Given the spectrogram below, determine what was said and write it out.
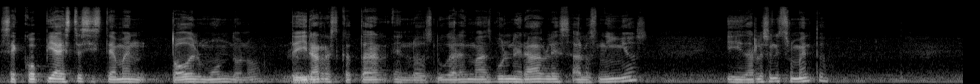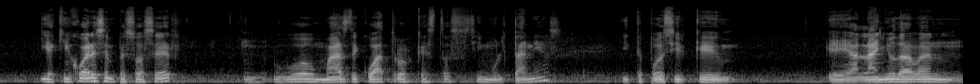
Se copia este sistema en todo el mundo, ¿no? De ir a rescatar en los lugares más vulnerables a los niños y darles un instrumento. Y aquí en Juárez empezó a hacer, mm, hubo más de cuatro orquestas simultáneas y te puedo decir que eh, al año daban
